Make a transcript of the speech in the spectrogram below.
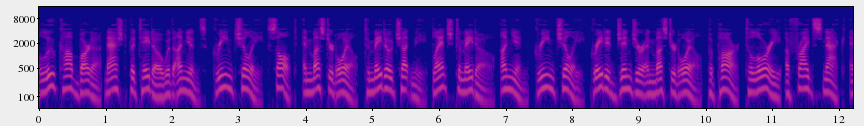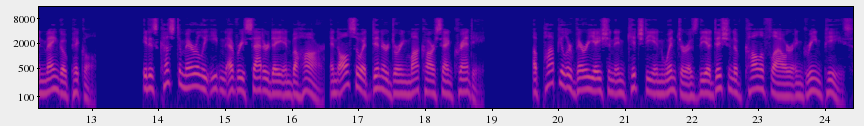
aloo ka barda mashed potato with onions, green chili, salt, and mustard oil, tomato chutney blanched tomato, onion, green chili, grated ginger and mustard oil, papar, talori a fried snack, and mango pickle. It is customarily eaten every Saturday in Bihar, and also at dinner during Makar Sankranti. A popular variation in kichdi in winter is the addition of cauliflower and green peas.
